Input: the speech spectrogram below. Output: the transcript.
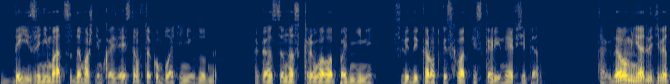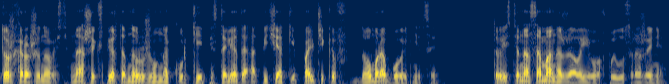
Да и заниматься домашним хозяйством в таком платье неудобно. Оказывается, она скрывала под ними следы короткой схватки с Кариной Овсепян. Тогда у меня для тебя тоже хорошая новость. Наш эксперт обнаружил на курке пистолета отпечатки пальчиков домработницы. То есть она сама нажала его в пылу сражения.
